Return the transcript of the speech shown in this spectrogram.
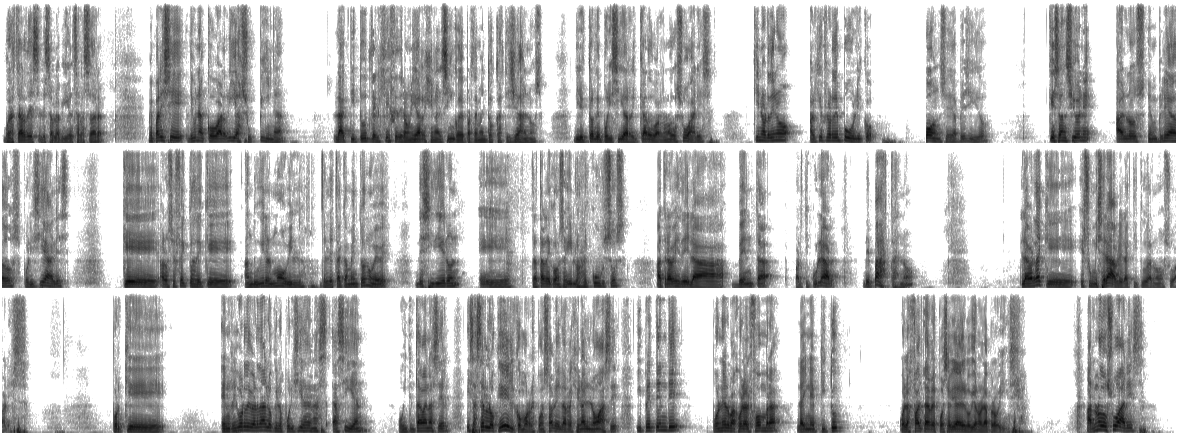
Buenas tardes, les habla Miguel Salazar. Me parece de una cobardía supina la actitud del jefe de la Unidad Regional 5 de Departamentos Castellanos, director de policía Ricardo Arnoldo Suárez, quien ordenó al jefe de orden público, Ponce de apellido, que sancione a los empleados policiales que a los efectos de que anduviera el móvil del destacamento 9, decidieron eh, tratar de conseguir los recursos a través de la venta particular de pastas, ¿no? La verdad que es un miserable la actitud de Arnoldo Suárez, porque en rigor de verdad lo que los policías hacían o intentaban hacer es hacer lo que él como responsable de la regional no hace y pretende poner bajo la alfombra la ineptitud o la falta de responsabilidad del gobierno de la provincia. Arnoldo Suárez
